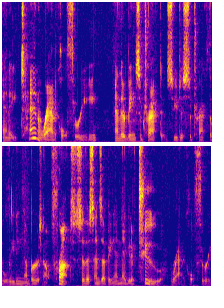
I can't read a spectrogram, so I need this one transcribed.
and a 10 radical 3, and they're being subtracted. So you just subtract the leading numbers out front. So this ends up being a negative 2 radical 3.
